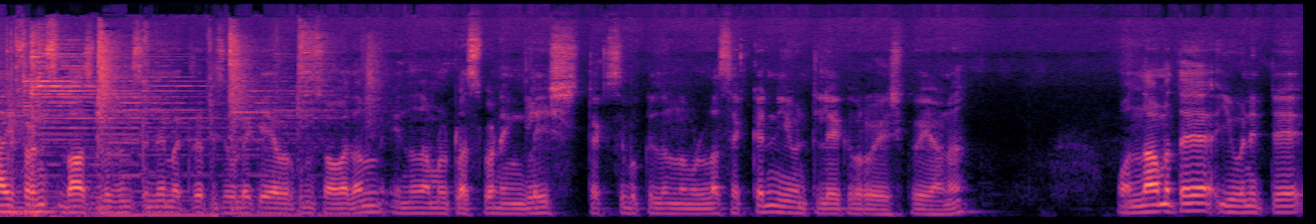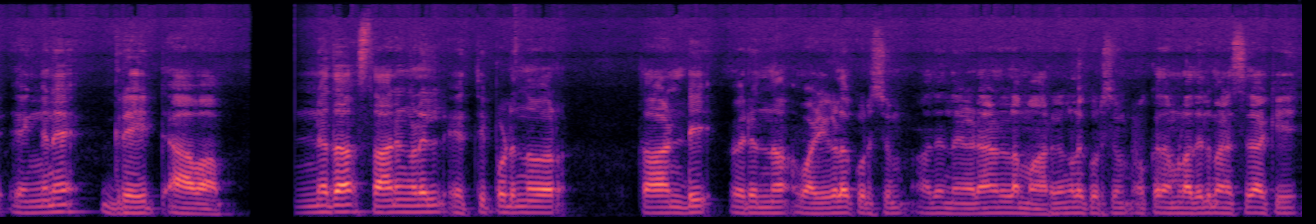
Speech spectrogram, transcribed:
ഹായ് ഫ്രണ്ട്സ് ബാസ് ബിസിനസിന്റെ മറ്റൊരു എപ്പിസോഡിലേക്ക് ഏവർക്കും സ്വാഗതം. ഇന്ന് നമ്മൾ പ്ലസ് വൺ ഇംഗ്ലീഷ് ടെക്സ്റ്റ് ബുക്കിൽ നിന്നുമുള്ള സെക്കൻഡ് യൂണിറ്റിലേക്ക് പ്രവേശിക്കുകയാണ്. ഒന്നാമത്തെ യൂണിറ്റ് എങ്ങനെ ഗ്രേറ്റ് ആവാം? ഉന്നത സ്ഥാനങ്ങളിൽ എത്തിപ്പെടുന്നവർ താണ്ടി വരുന്ന വഴികളെക്കുറിച്ചും അത് നേടാനുള്ള മാർഗങ്ങളെക്കുറിച്ചും ഒക്കെ നമ്മൾ അതിൽ മനസ്സിലാക്കി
